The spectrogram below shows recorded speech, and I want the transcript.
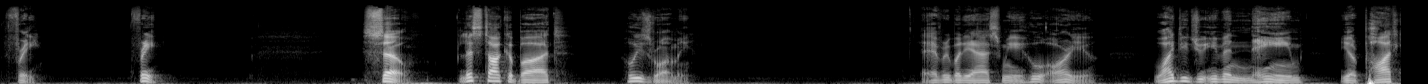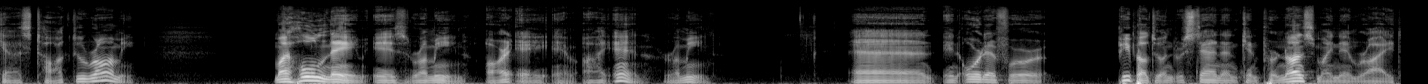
free. Free. So let's talk about who is Rami. Everybody asks me, Who are you? Why did you even name your podcast Talk to Rami? My whole name is Ramin, R A M I N, Ramin. And in order for people to understand and can pronounce my name right,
